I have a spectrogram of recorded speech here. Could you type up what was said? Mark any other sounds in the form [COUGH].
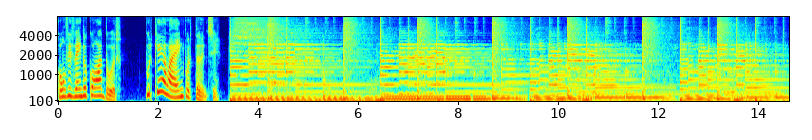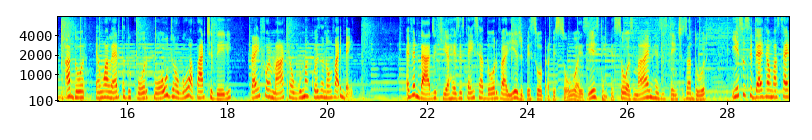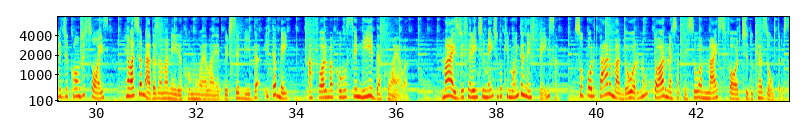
convivendo com a dor. Por que ela é importante? A dor é um alerta do corpo ou de alguma parte dele para informar que alguma coisa não vai bem. É verdade que a resistência à dor varia de pessoa para pessoa, existem pessoas mais resistentes à dor, isso se deve a uma série de condições relacionadas à maneira como ela é percebida e também à forma como se lida com ela. Mas, diferentemente do que muita gente pensa, suportar uma dor não torna essa pessoa mais forte do que as outras.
